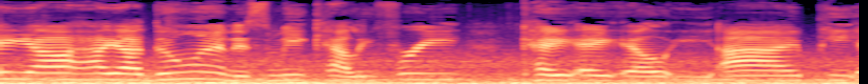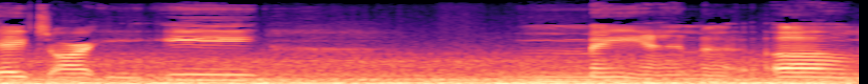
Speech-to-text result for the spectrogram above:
Hey y'all, how y'all doing? It's me, Kaleiphree, K A L E I P H R E E. Man, um,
